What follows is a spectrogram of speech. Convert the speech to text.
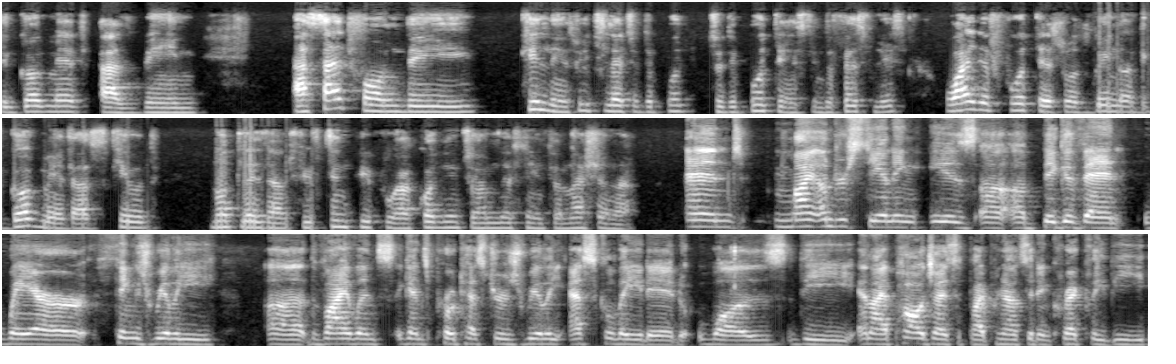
The government has been, aside from the killings which led to the to the protest in the first place, while the protest was going on, the government has killed not less than 15 people, according to Amnesty International. And my understanding is a, a big event where things really uh, the violence against protesters really escalated was the and I apologize if I pronounce it incorrectly the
